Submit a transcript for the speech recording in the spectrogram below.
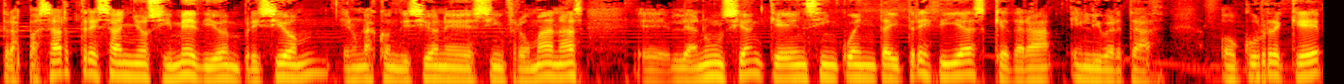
Tras pasar tres años y medio en prisión, en unas condiciones infrahumanas, eh, le anuncian que en 53 días quedará en libertad. Ocurre que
